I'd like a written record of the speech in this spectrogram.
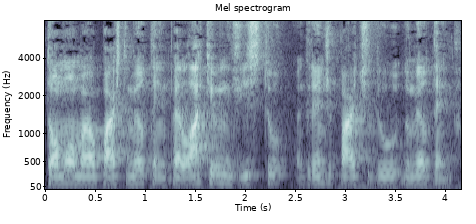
tomam a maior parte do meu tempo. É lá que eu invisto a grande parte do, do meu tempo.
